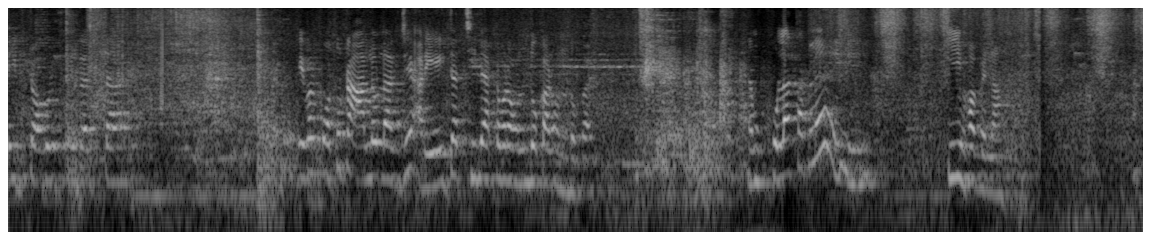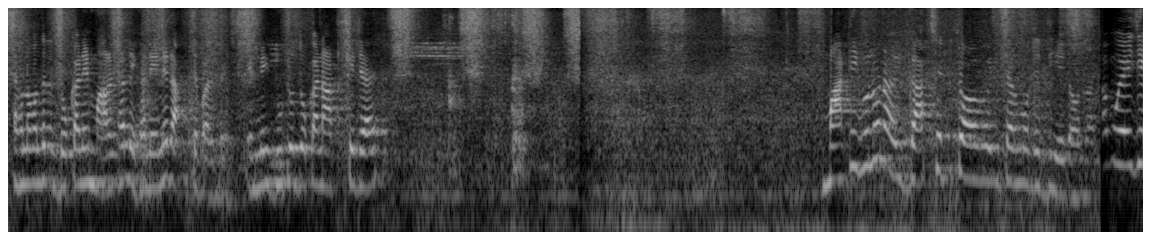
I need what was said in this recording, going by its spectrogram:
এই টগর ফুল গাছটা। এবার কতটা আলো লাগছে, আর এইটা ছিল একেবারে অন্ধকার অন্ধকার। খোলা থাকলে ই হবে না। এখন আমাদের দোকানের মালটাল এখানে এনে রাখতে পারবে। এমনি দুটো দোকান আটকে যায়। মাটিগুলো না ওই গাছের টব এইটার মধ্যে দিয়ে দাও না। বাবু, এই যে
